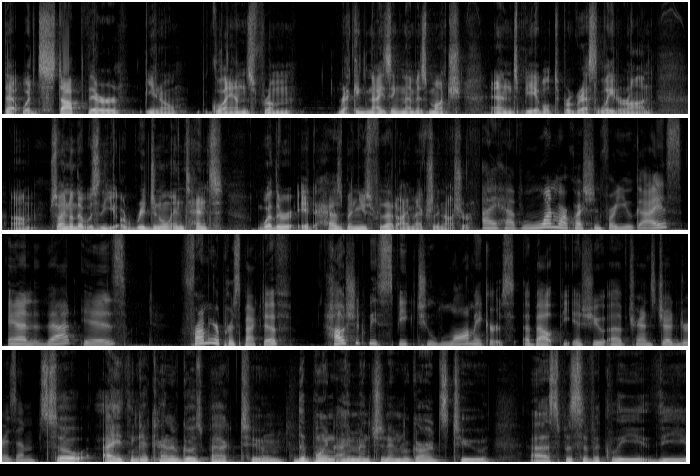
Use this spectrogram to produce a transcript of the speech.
that would stop their, you know, glands from recognizing them as much and be able to progress later on. Um, so I know that was the original intent. Whether it has been used for that, I'm actually not sure. I have one more question for you guys, and that is from your perspective, how should we speak to lawmakers about the issue of transgenderism? So I think it kind of goes back to the point I mentioned in regards to uh, specifically the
